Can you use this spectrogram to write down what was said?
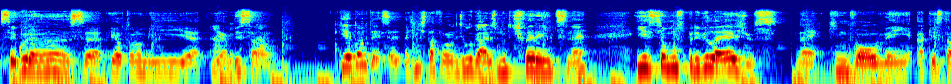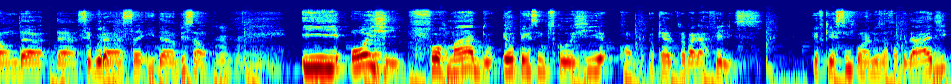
Segurança e autonomia e Ambição. ambição. O que acontece? A gente está falando de lugares muito diferentes, né? E existem alguns privilégios, né? Que envolvem a questão da, da segurança e da ambição. E hoje, formado, eu penso em psicologia como eu quero trabalhar feliz. Eu fiquei cinco anos na faculdade,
